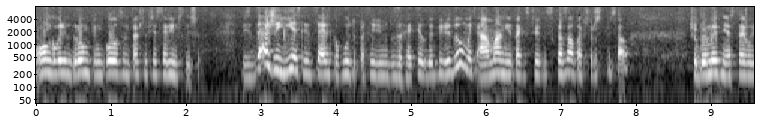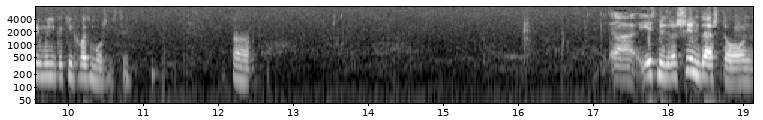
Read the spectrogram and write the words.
Он говорит громким голосом так, что все Сарим слышат. То есть даже если царь какую-то последнюю минуту захотел бы передумать, а Аман ей так все это сказал, так все расписал, чтобы Эмет не оставил ему никаких возможностей. А, а, есть Мидрашим, да, что он,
